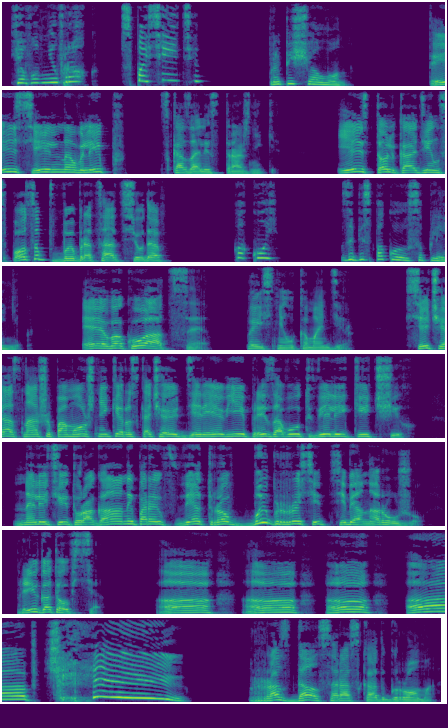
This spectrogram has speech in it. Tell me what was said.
«Я вам не враг, спасите!» — пропищал он. «Ты сильно влип», — сказали стражники. «Есть только один способ выбраться отсюда». «Какой?» — забеспокоился пленник. «Эвакуация», — пояснил командир. «Сейчас наши помощники раскачают деревья и призовут Великий Чих. Налетит ураган, и порыв ветра выбросит тебя наружу. Приготовься!» «А, а, а, апчхи!» Раздался раскат грома.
